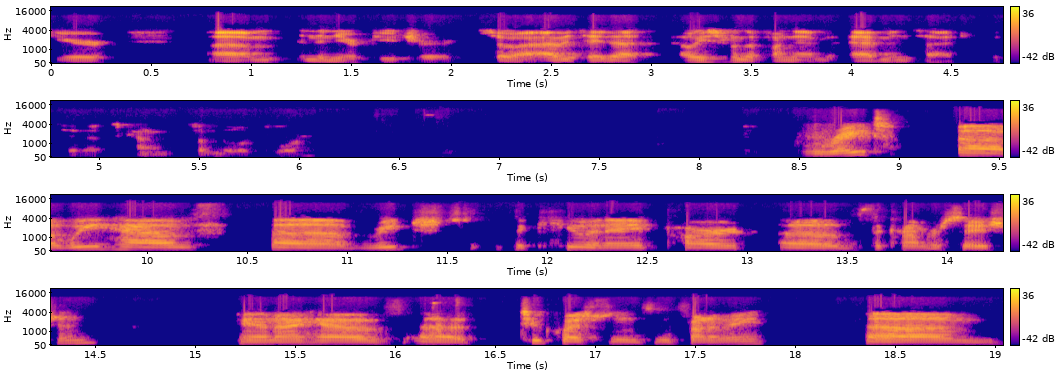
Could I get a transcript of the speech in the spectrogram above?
here. Um, in the near future. So I would say that, at least from the fund admin side, I would say that's kind of something to look for. Great. Uh, we have uh, reached the Q&A part of the conversation, and I have uh, two questions in front of me. Um,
